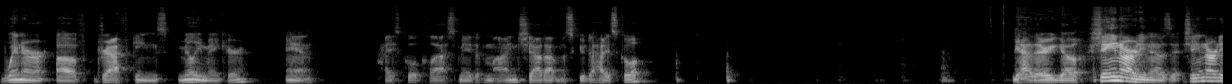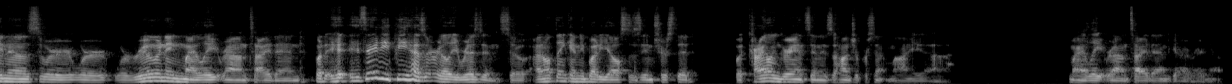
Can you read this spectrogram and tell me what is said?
winner of DraftKings Milly Maker and high school classmate of mine. Shout out Mascoutah High School. Yeah, there you go. Shane already knows it. Shane already knows we're we're we're ruining my late round tight end, but his ADP hasn't really risen, so I don't think anybody else is interested. But Kylen Granson is 100% my uh, my late round tight end guy right now.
